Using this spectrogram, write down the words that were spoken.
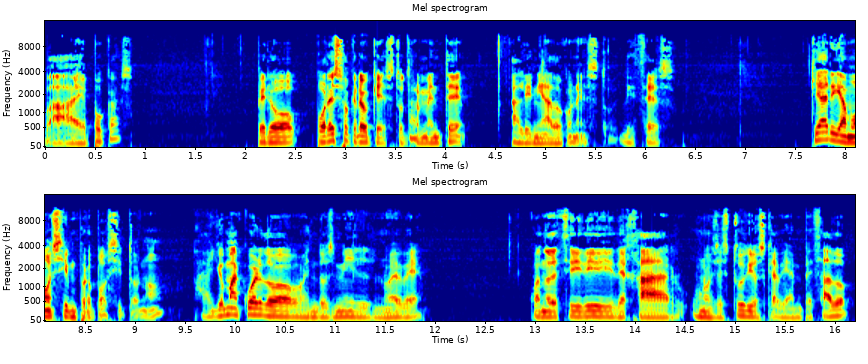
va a épocas. Pero por eso creo que es totalmente alineado con esto. Dices, ¿qué haríamos sin propósito, no? Ah, yo me acuerdo en 2009, cuando decidí dejar unos estudios que había empezado,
